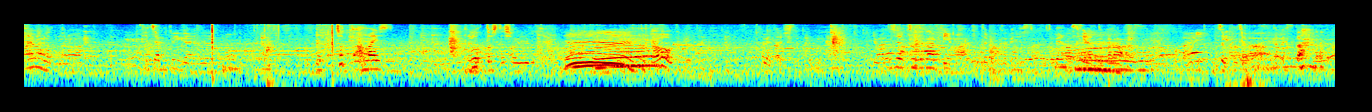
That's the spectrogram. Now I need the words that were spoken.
台湾だったらケチャップ以外にちょっと甘いとろっとした醤油みたいなとかを食べたりしてでも私はチーズガンピンはケチャップかけて食べるの好きだったからいつもケチャップ食べてた、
